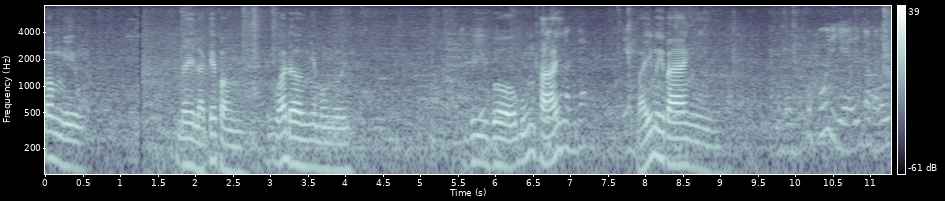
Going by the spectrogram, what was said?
Có không nhiều. Đây là cái phần hóa đơn nha mọi người. Vivo bún thái. Mình ra. 73 ngàn Phút cuối đi về đi cho bà đi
